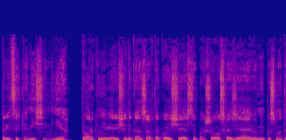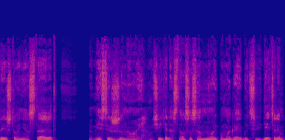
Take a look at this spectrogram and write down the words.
30 комиссий мне. Торг, не верящий до конца в такое счастье, пошел с хозяевами посмотреть, что они оставят — Вместе с женой. Учитель остался со мной, помогая быть свидетелем.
